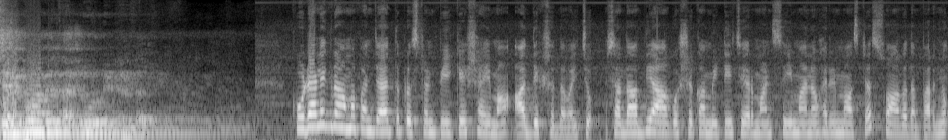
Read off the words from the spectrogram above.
ചിലപ്പോൾ അവർ തല്ലുകൊണ്ടിട്ടുണ്ട്. കൂടാളി ഗ്രാമപഞ്ചായത്ത് പ്രസിഡന്റ് പി കെ ഷൈമ അധ്യക്ഷത വഹിച്ചു. ശതാബ്ദി ആഘോഷ committee chairman C Manoharan master സ്വാഗതം പറഞ്ഞു.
